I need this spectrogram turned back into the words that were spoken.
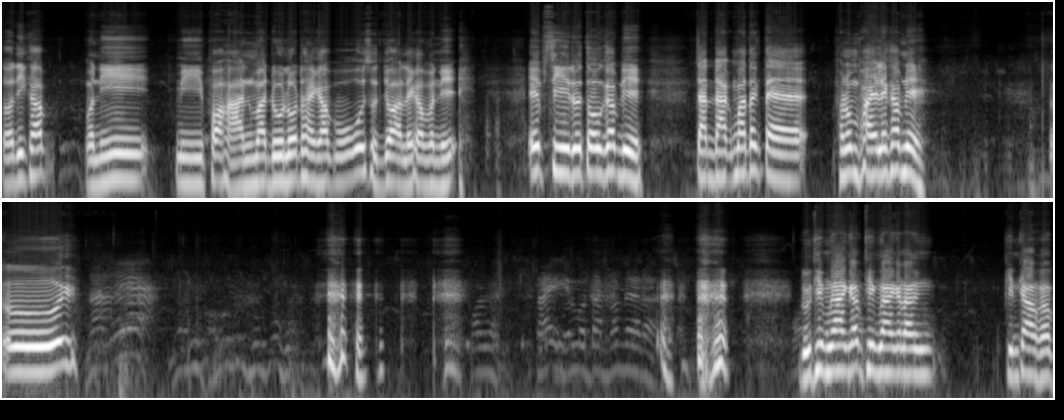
สวัสดีครับ วันนี้มีพ่อหารมาดูรถให้ครับโอ้สุดยอดเลยครับวันนี้ FC โดยตรงครับนี่ จัดดักมาตั้งแต่พนมไพรเลยครับนี่โอ้ยดูทีมงานครับทีมงานกำลังกินข้าวครับ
